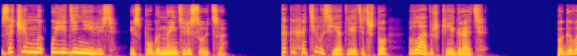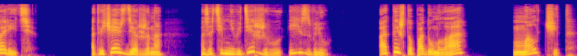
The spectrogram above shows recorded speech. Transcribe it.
«Зачем мы уединились?» — испуганно интересуется. Так и хотелось ей ответить, что в ладушки играть. «Поговорить». Отвечаю сдержанно, а затем не выдерживаю и извлю. «А ты что подумала, а?» Молчит.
